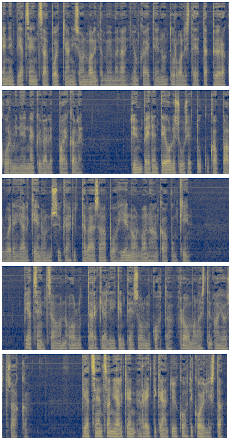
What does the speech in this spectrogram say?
Ennen Piazzenzaa poikkean isoon valintamyymälään, jonka eteen on turvallista jättää pyöräkuormineen näkyvälle paikalle. Tympeiden teollisuus- ja tukkukauppa-alueiden jälkeen on sykähdyttävää saapua hienoon vanhaan kaupunkiin. Piacenza on ollut tärkeä liikenteen solmukohta roomalaisten ajoista saakka. Piacenzan jälkeen reitti kääntyy kohti koillista –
